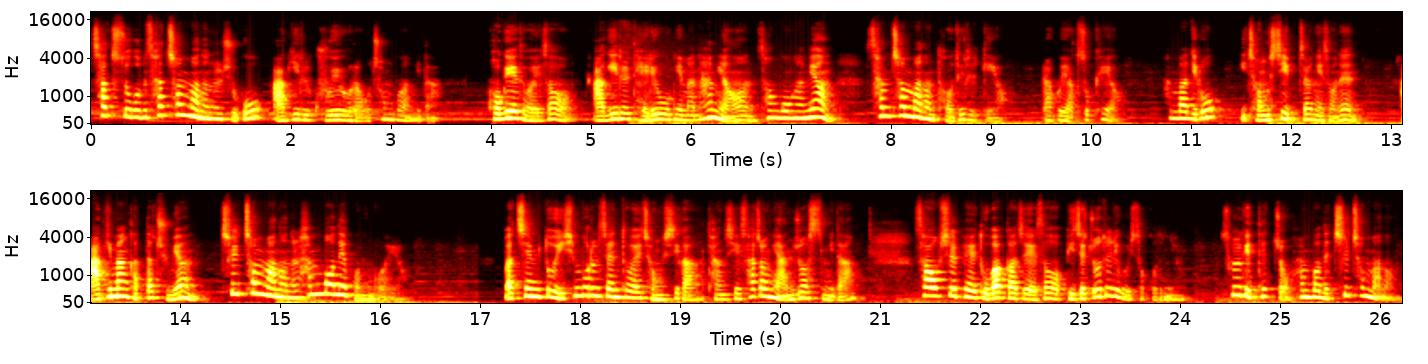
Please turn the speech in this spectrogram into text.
착수금 4천만 원을 주고 아기를 구해오라고 청구합니다. 거기에 더해서 아기를 데려오기만 하면 성공하면 3천만 원 더 드릴게요. 라고 약속해요. 한마디로 이 정 씨 입장에서는 아기만 갖다 주면 7천만 원을 한 번에 버는 거예요. 마침 또 이 심부름 센터의 정 씨가 당시에 사정이 안 좋았습니다. 사업 실패에 도박까지 해서 빚에 쪼들리고 있었거든요. 솔깃했죠. 한 번에 7천만 원.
